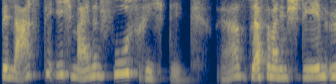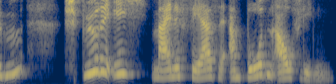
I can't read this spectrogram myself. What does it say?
belaste ich meinen Fuß richtig. Ja? Also zuerst einmal im Stehen üben, spüre ich meine Ferse am Boden aufliegen.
